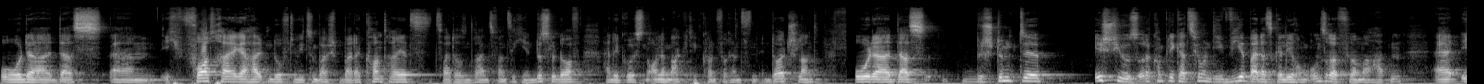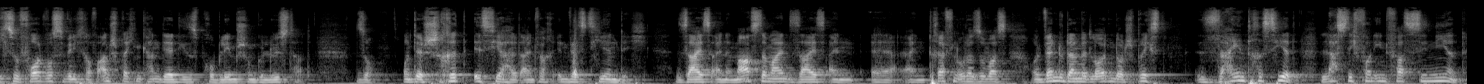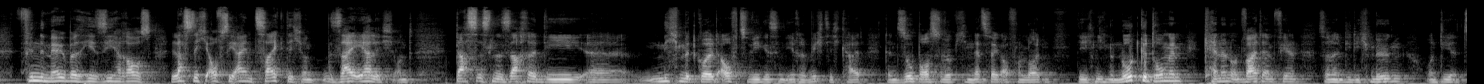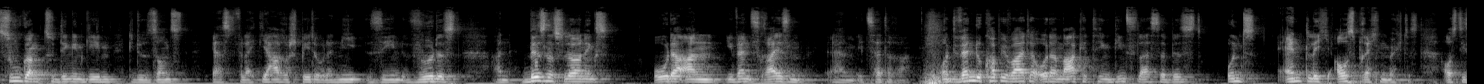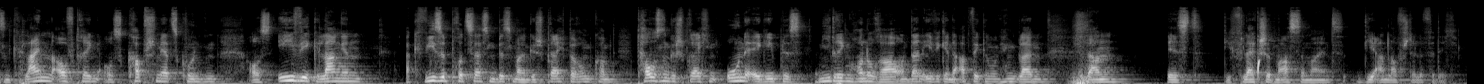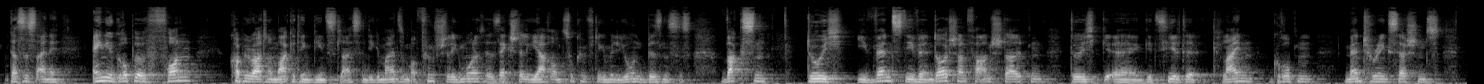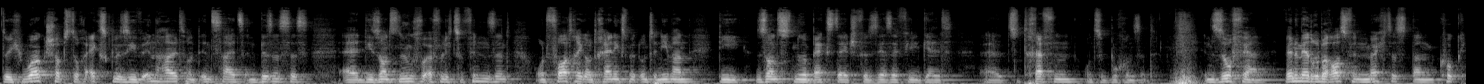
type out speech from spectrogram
oder dass ähm, ich Vorträge halten durfte, wie zum Beispiel bei der Contra jetzt 2023 hier in Düsseldorf, eine der größten Online-Marketing-Konferenzen in Deutschland, oder dass bestimmte Issues oder Komplikationen, die wir bei der Skalierung unserer Firma hatten, äh, ich sofort wusste, wen ich darauf ansprechen kann, der dieses Problem schon gelöst hat. So, und der Schritt ist hier halt einfach, investieren dich. Sei es eine Mastermind, sei es ein, äh, ein Treffen oder sowas. Und wenn du dann mit Leuten dort sprichst, Sei interessiert, lass dich von ihnen faszinieren, finde mehr über sie heraus, lass dich auf sie ein, zeig dich und sei ehrlich. Und das ist eine Sache, die äh, nicht mit Gold aufzuwiegen ist in ihrer Wichtigkeit, denn so baust du wirklich ein Netzwerk auf von Leuten, die dich nicht nur notgedrungen kennen und weiterempfehlen, sondern die dich mögen und dir Zugang zu Dingen geben, die du sonst erst vielleicht Jahre später oder nie sehen würdest, an Business Learnings oder an Events, Reisen ähm, etc. Und wenn du Copywriter oder Marketing-Dienstleister bist und endlich ausbrechen möchtest aus diesen kleinen Aufträgen, aus Kopfschmerzkunden, aus ewig langen Akquiseprozessen, bis mal ein Gespräch bei rumkommt, tausend Gesprächen ohne Ergebnis, niedrigen Honorar und dann ewig in der Abwicklung hängen bleiben, dann ist die Flagship Mastermind die Anlaufstelle für dich. Das ist eine enge Gruppe von Copywriter und Marketingdienstleistern, die gemeinsam auf fünfstellige Monate, sechsstellige Jahre und zukünftige Millionen Businesses wachsen durch Events, die wir in Deutschland veranstalten, durch äh, gezielte Kleingruppen, Mentoring-Sessions, durch Workshops, durch exklusive Inhalte und Insights in Businesses, äh, die sonst nirgendwo öffentlich zu finden sind und Vorträge und Trainings mit Unternehmern, die sonst nur Backstage für sehr, sehr viel Geld äh, zu treffen und zu buchen sind. Insofern, wenn du mehr darüber herausfinden möchtest, dann guck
